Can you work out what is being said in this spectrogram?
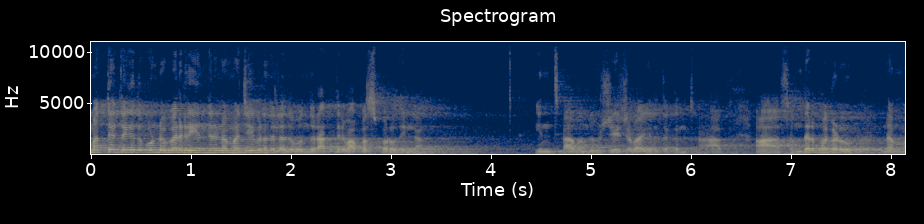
ಮತ್ತೆ ತೆಗೆದುಕೊಂಡು ಬರ್ರಿ ಅಂದರೆ ನಮ್ಮ ಜೀವನದಲ್ಲಿ ಅದು ಒಂದು ರಾತ್ರಿ ವಾಪಸ್ ಬರೋದಿಲ್ಲ. ಇಂಥ ಒಂದು ವಿಶೇಷವಾಗಿರತಕ್ಕಂಥ ಆ ಸಂದರ್ಭಗಳು ನಮ್ಮ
